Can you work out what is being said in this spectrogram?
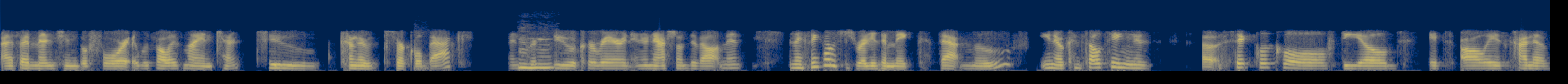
as I mentioned before, it was always my intent to kind of circle back and mm-hmm. pursue a career in international development. And I think I was just ready to make that move. You know, consulting is a cyclical field. It's always kind of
